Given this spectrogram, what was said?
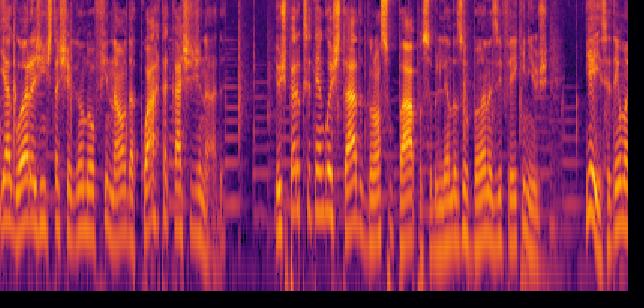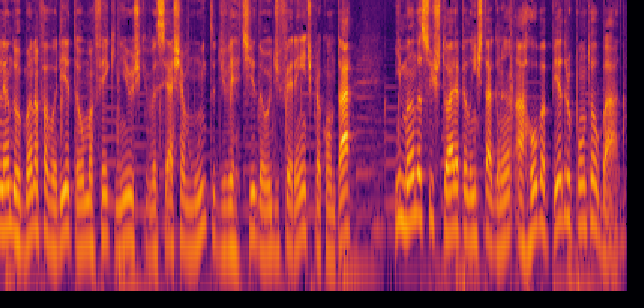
E agora a gente está chegando ao final da quarta caixa de nada. Eu espero que você tenha gostado do nosso papo sobre lendas urbanas e fake news. E aí, você tem uma lenda urbana favorita ou uma fake news que você acha muito divertida ou diferente para contar? Me manda sua história pelo Instagram pedro.elbardo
